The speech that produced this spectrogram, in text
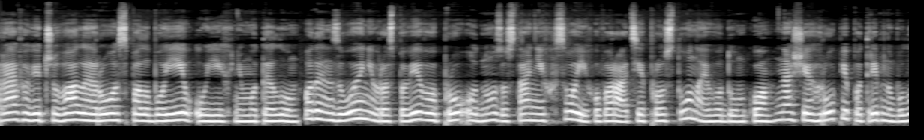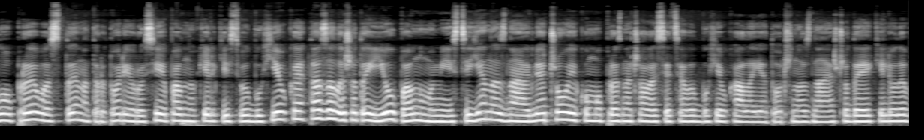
РФ відчували розпал боїв у їхньому тилу. Один з воїнів розповів про одну з останніх своїх операцій. Просту на його думку, нашій групі потрібно було привезти на територію Росії певну кількість вибухівки та залишити її у певному місці. Я не знаю для чого і кому призначалася ця вибухівка, але я точно знаю, що деякі люди в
